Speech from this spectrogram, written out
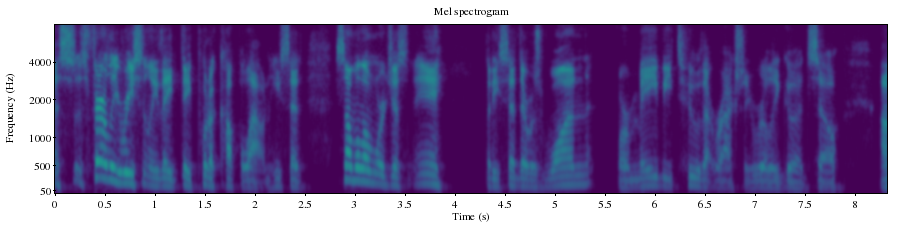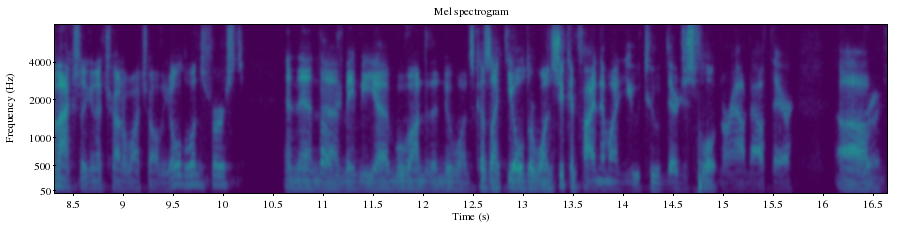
S- s- fairly recently, they they put a couple out, and he said some of them were just eh, but he said there was one or maybe two that were actually really good. So I'm actually going to try to watch all the old ones first, and then uh, maybe uh, move on to the new ones because like the older ones, you can find them on YouTube. They're just floating around out there. Um, Right.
